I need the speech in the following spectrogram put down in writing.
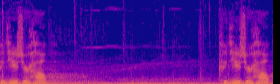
Could use your help. Could use your help.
